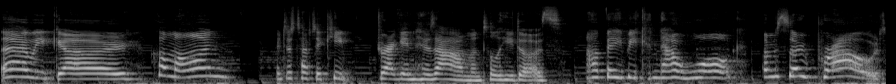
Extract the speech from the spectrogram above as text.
There we go. Come on. I just have to keep dragging his arm until he does. Our baby can now walk. I'm so proud.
